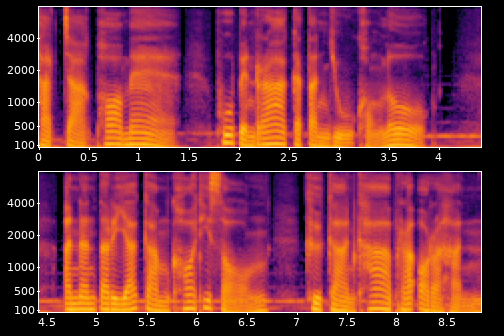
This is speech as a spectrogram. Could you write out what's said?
ถัดจากพ่อแม่ ผู้เป็นรากกตัญญูของโลก อนันตริยกรรมข้อที่สองคือการฆ่าพระอรหันต์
